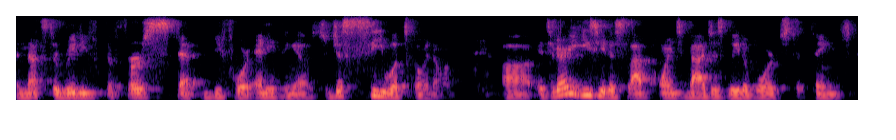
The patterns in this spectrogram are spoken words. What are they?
and that's the really the first step before anything else to just see what's going on uh, it's very easy to slap points, badges, leaderboards to things,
